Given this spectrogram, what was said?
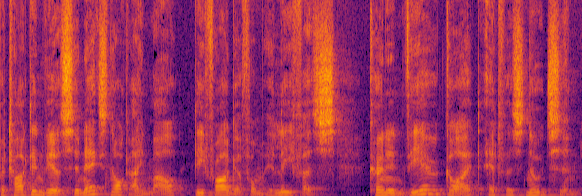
Betrachten wir zunächst noch einmal die Frage vom Eliphas. Können wir Gott etwas nutzen?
